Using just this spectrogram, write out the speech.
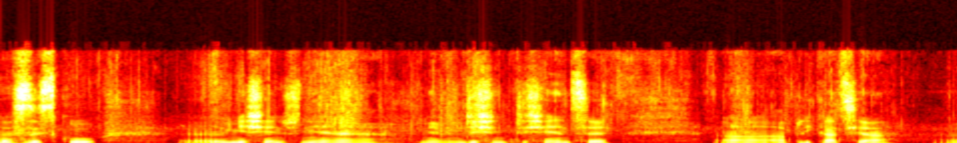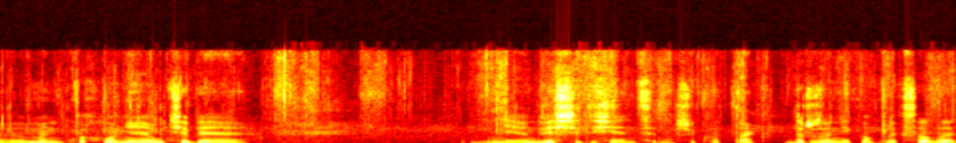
e, zysku e, miesięcznie, nie wiem, 10 tysięcy, a aplikacja e, pochłonie u Ciebie, nie wiem, 200 tysięcy na przykład, tak? Wdrożenie kompleksowe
